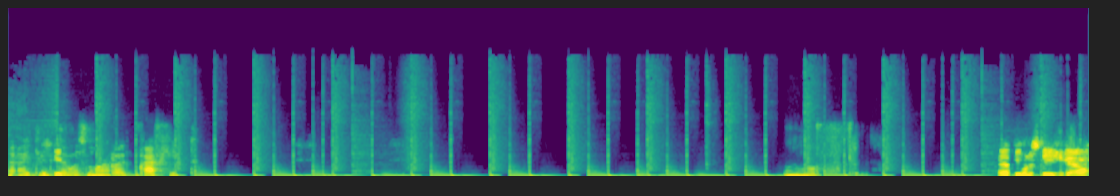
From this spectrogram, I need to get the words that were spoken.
I think that was more like half hit. Mm, And if you want to seize your gal,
